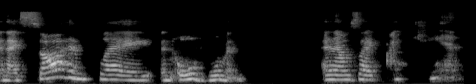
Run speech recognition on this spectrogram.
and I saw him play an old woman, and I was like, I can't.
